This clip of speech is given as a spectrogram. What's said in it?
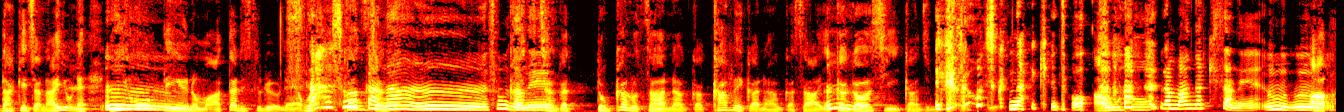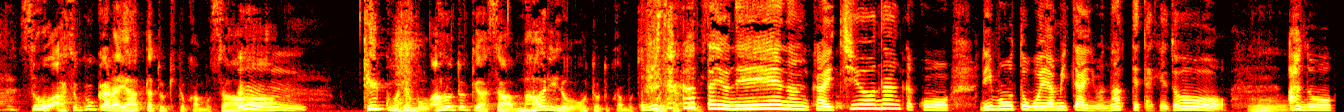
だけじゃないよね、日本っていうのもあったりするよね。あ、そうかな。うん、そうだね。カズちゃん。がどっかのさなんかカフェかなんかさいかがわしい感じの、いかがわしくないけど。あ本当？な漫画喫茶ね。うんうん。あそうあそこからやった時とかもさ、結構でもあの時はさ周りの音とかも聞こうるさかったよね。なんか一応なんかこう、リモート小屋みたいにはなってたけど、あの、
